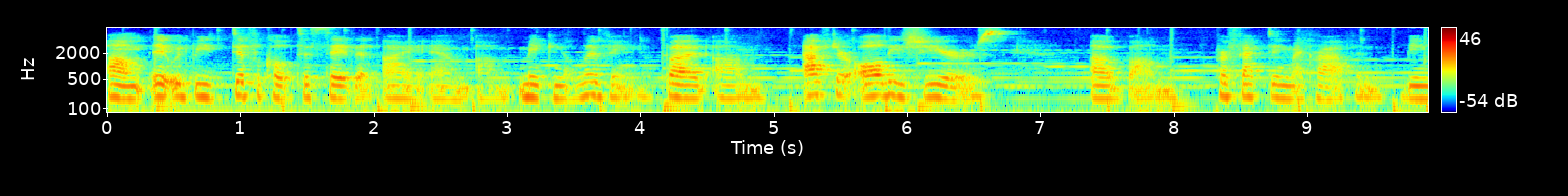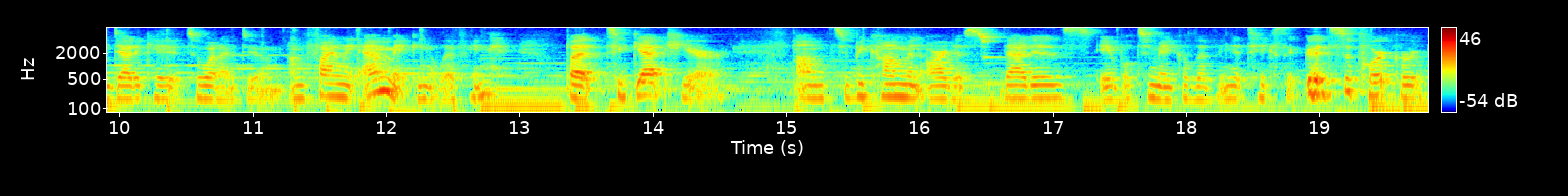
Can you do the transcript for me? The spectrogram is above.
um, it would be difficult to say that I am um, making a living. But um, after all these years of um, perfecting my craft and being dedicated to what I do, I'm finally am making a living. But to get here, um, to become an artist that is able to make a living, it takes a good support group.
